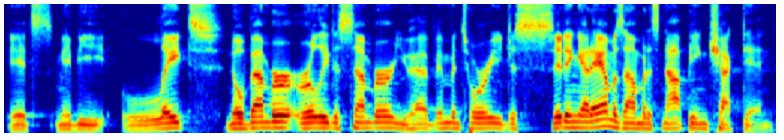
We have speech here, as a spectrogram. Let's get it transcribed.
It's maybe late November, early December. You have inventory just sitting at Amazon, but it's not being checked in.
